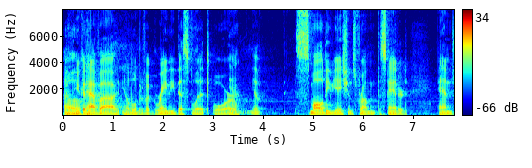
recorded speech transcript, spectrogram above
If Oh, you could okay. have uh, you know a little bit of a grainy distillate or Yeah. you know small deviations from the standard, and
